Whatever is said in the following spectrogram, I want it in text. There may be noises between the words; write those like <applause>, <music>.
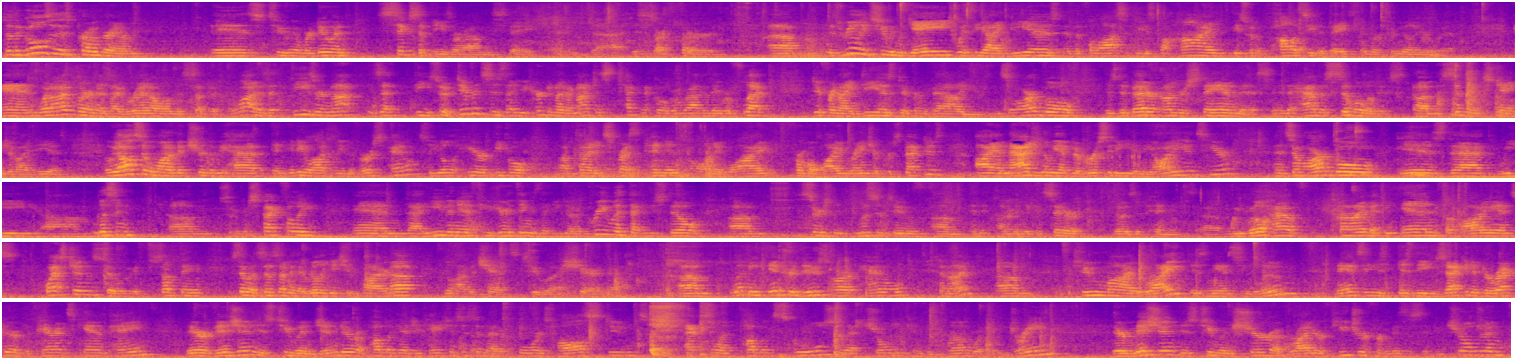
So the goals of this program is to, and we're doing six of these around the state, and uh, this is our third, um, is really to engage with the ideas and the philosophies behind these sort of policy debates that we're familiar with. And what I've learned as I've read all on this subject a lot is that these are not, is that the sort of differences that you heard tonight are not just technical, but rather they reflect different ideas, different values. And so our goal is to better understand this and to have a civil, um, a civil exchange of ideas. And we also want to make sure that we have an ideologically diverse panel. So you'll hear people uh, kind of express opinions on a wide, from a wide range of perspectives. I imagine that we have diversity in the audience here. And so our goal is that we um, listen um, sort of respectfully and that even if you hear things that you don't agree with, that you still um, seriously listen to um, and, um, and to consider those opinions. Uh, we will have time at the end for audience questions. So if something, if someone says something that really gets you fired up, you'll have a chance to uh, share that. Um, let me introduce our panel tonight. Um, to my right is Nancy Loome. Nancy is the executive director of the Parents Campaign. Their vision is to engender a public education system that affords all students excellent public schools so that children can become what they dream. Their mission is to ensure a brighter future for Mississippi children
